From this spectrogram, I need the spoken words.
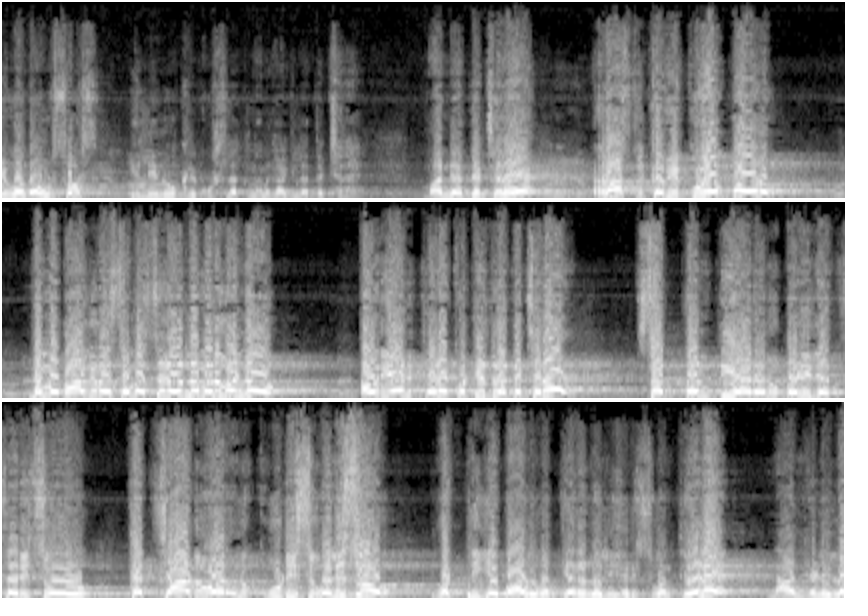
ಒಂದು ಔಟ್ಸೋರ್ಸ್ ಎಲ್ಲಿ ನೌಕರಿ ಕೊಡ್ಸ್ಲಕ್ ನನಗಾಗಿಲ್ಲ ಅಧ್ಯಕ್ಷರೇ. ಮಾನ್ಯ ಅಧ್ಯಕ್ಷರೇ ರಾಷ್ಟ್ರ ಕವಿ ಕುವೆಂಪು ಅವರು ನಮ್ಮ ಭಾಗದ ಸಮಸ್ಯೆಗಳನ್ನ ಮನಗೊಂಡು ಅವ್ರು ಏನ್ ಕರೆ ಕೊಟ್ಟಿದ್ರು ಅಧ್ಯಕ್ಷರೇ, ಸತ್ತಂತಿಹರರು ಬಳಿದೆಚ್ಚರಿಸು ಕಚ್ಚಾಡುವರನ್ನು ಕೂಡಿಸು ಒಲಿಸು ಒಟ್ಟಿಗೆ ಬಾಳುವ ತೆರದಲ್ಲಿ ಹರಿಸು ಅಂತ ಹೇಳಿ ನಾನ್ ಹೇಳಿಲ್ಲ.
